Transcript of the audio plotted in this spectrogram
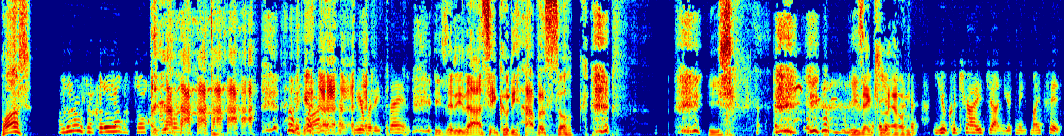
What? I'm not could I have a suck as well? I can't hear what he's saying. He said he'd ask you, could he have a suck? he's he's a clown. You could try, John. You'd meet my fist.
